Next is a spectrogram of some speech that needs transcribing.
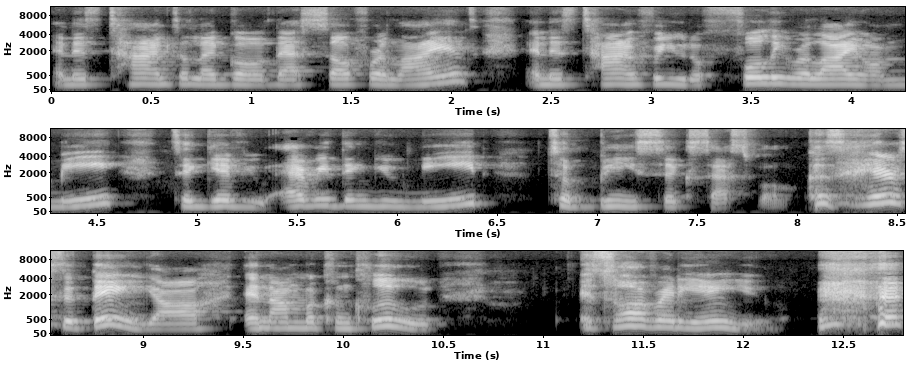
and it's time to let go of that self reliance. And it's time for you to fully rely on me to give you everything you need to be successful. Because here's the thing, y'all, and I'm going to conclude it's already in you.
